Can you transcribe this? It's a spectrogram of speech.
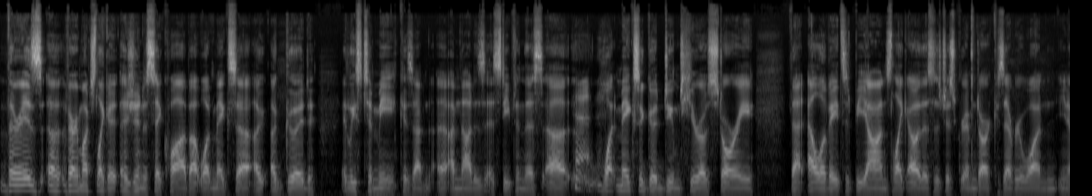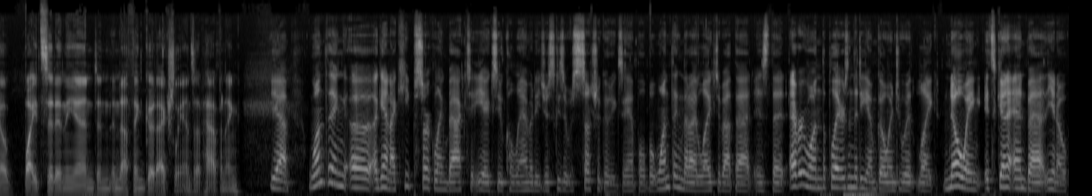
there is a, very much like a, a je ne sais quoi about what makes a, a, a good, at least to me, because I'm, I'm not as, as steeped in this, uh, what makes a good doomed hero story that elevates it beyond like, oh, this is just grim dark because everyone, you know, bites it in the end and, and nothing good actually ends up happening. Yeah. One thing, uh, again, I keep circling back to EXU Calamity just because it was such a good example. But one thing that I liked about that is that everyone, the players and the DM, go into it like knowing it's going to end bad. You know,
